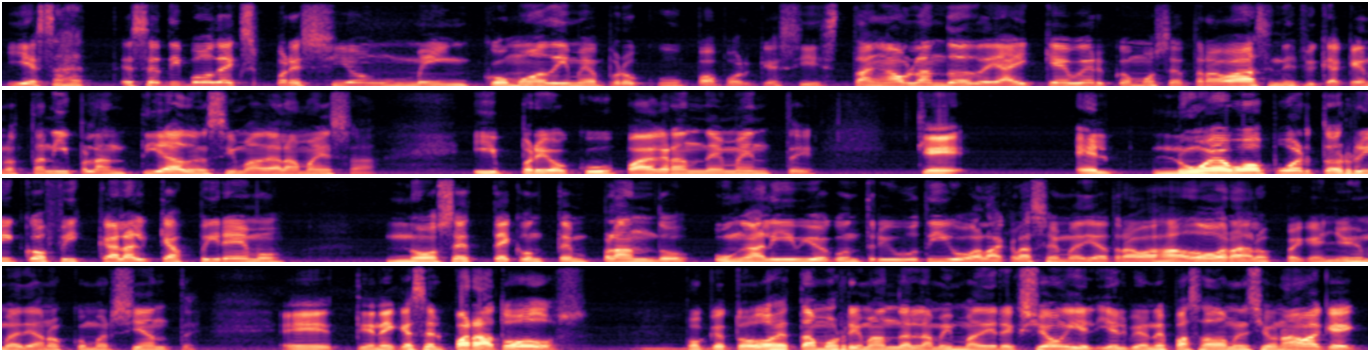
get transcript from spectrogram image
Y ese tipo de expresión me incomoda y me preocupa porque si están hablando de hay que ver cómo se trabaja, significa que no está ni planteado encima de la mesa. Y preocupa grandemente que el nuevo Puerto Rico fiscal al que aspiremos no se esté contemplando un alivio contributivo a la clase media trabajadora, a los pequeños y medianos comerciantes. Eh, tiene que ser para todos porque todos estamos rimando en la misma dirección y, el viernes pasado mencionaba que,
